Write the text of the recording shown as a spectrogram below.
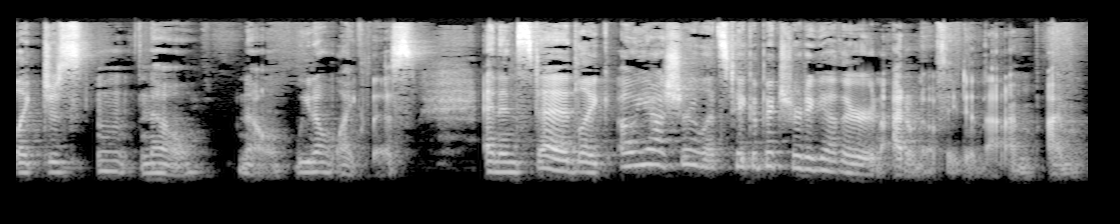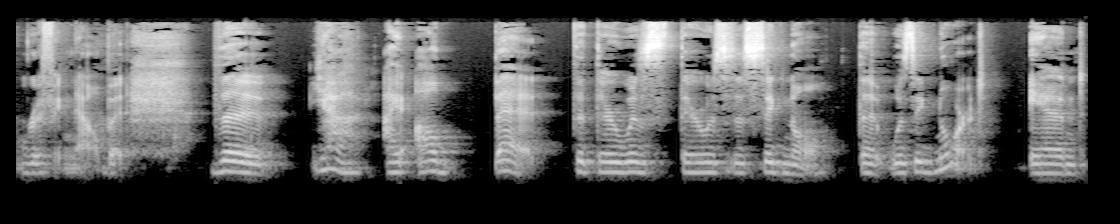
Like just mm, no no we don't like this. And instead like oh yeah sure let's take a picture together. And i don't know if they did that. I'm i'm riffing now but the yeah i i'll bet that there was there was a signal that was ignored. And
